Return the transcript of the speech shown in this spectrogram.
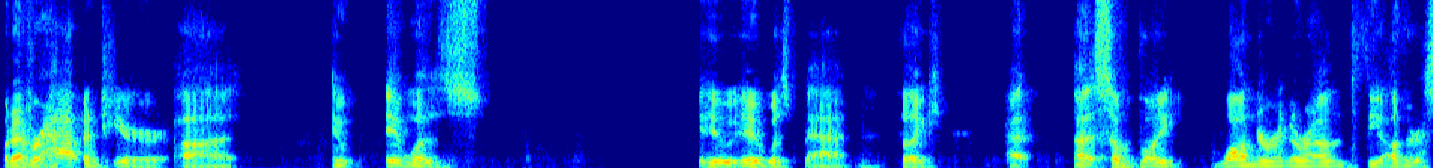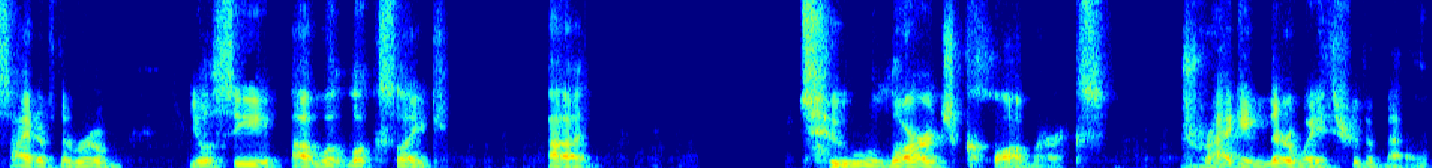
whatever happened here uh it it was it, it was bad. Like at, at some point wandering around the other side of the room you'll see uh what looks like uh two large claw marks dragging their way through the metal.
